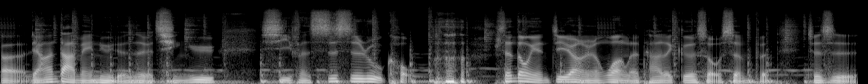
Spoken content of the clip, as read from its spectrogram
呃两岸大美女的这个情欲戏份丝丝入扣，生动演技让人忘了他的歌手身份，就是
